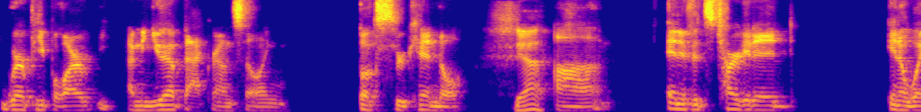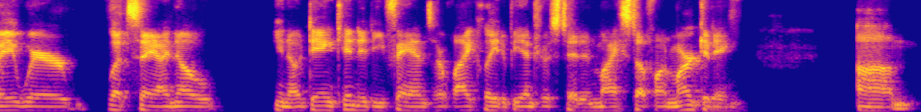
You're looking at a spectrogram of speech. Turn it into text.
where people are i mean you have background selling books through kindle yeah, um, and if it's targeted in a way where, let's say, I know, you know, Dan Kennedy fans are likely to be interested in my stuff on marketing, um,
